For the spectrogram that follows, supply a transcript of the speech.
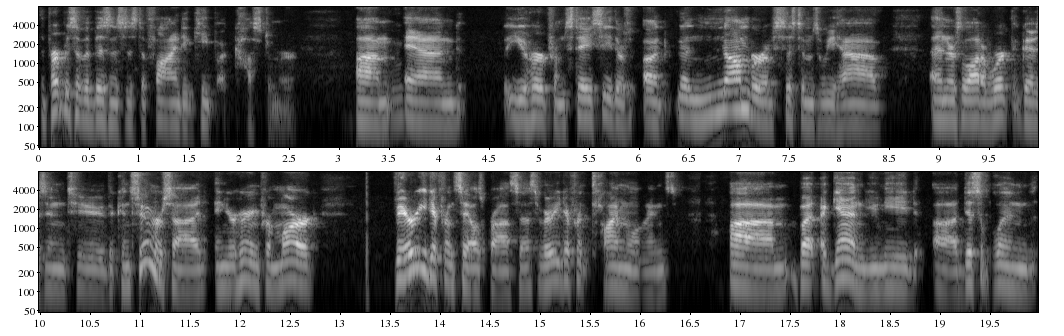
"The purpose of a business is to find and keep a customer." Um, mm-hmm. And you heard from Stacey. There's a, a, number of systems we have and there's a lot of work that goes into the consumer side and you're hearing from mark very different sales process very different timelines. Um, but again you need uh, disciplined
